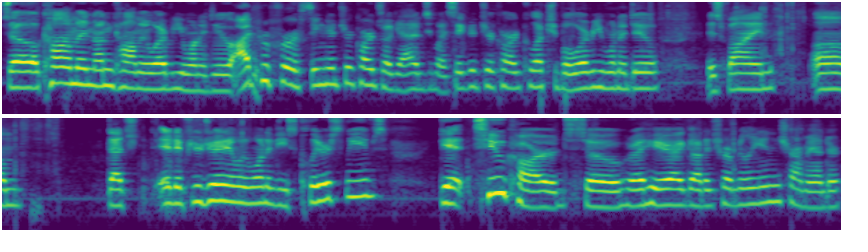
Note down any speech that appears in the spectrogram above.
So common, uncommon, whatever you want to do. I prefer a signature card, so I can add it to my signature card collection. But whatever you want to do is fine. Um, that's and if you're doing it with one of these clear sleeves, get two cards. So right here, I got a Charmeleon Charmander,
